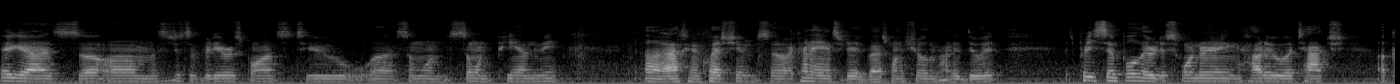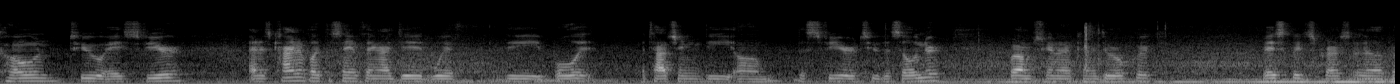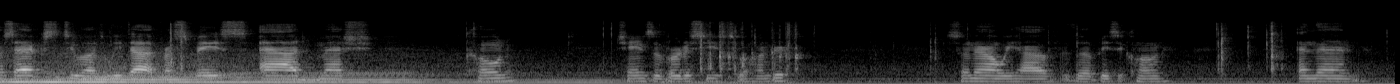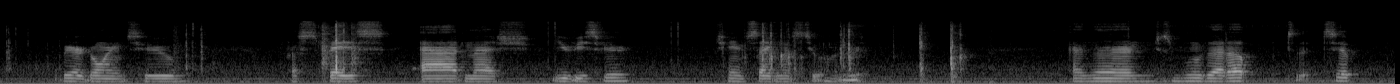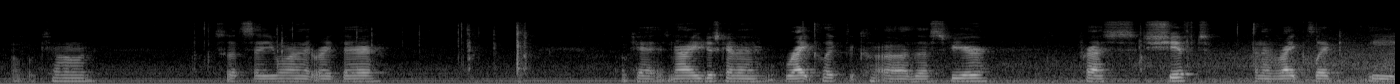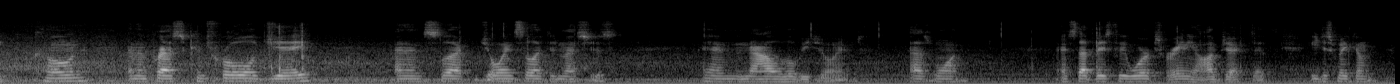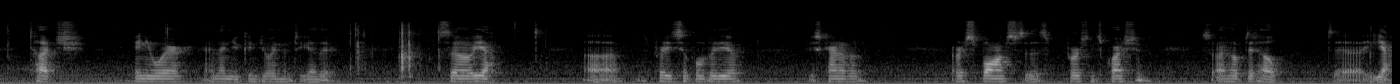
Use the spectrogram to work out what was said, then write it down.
Hey guys, so um, this is just a video response to uh, someone someone PM'd me uh, asking a question. So I kind of answered it, but I just want to show them how to do it. It's pretty simple. They were just wondering how to attach a cone to a sphere, and it's kind of like the same thing I did with the bullet attaching the um, the sphere to the cylinder. But I'm just gonna kind of do it real quick basically just press uh, press X to uh, delete that, press space, add mesh cone, change the vertices to 100. So now we have the basic cone, and then we are going to press space, add mesh UV sphere, change segments to 100, and then just move that up to the tip of a cone. So let's say you want it right there. Okay, now you're just gonna right click the, uh, the sphere, press shift, and then right click the cone, and then press control J, and then select join selected meshes, and now they'll be joined as one. And so that basically works for any object that you just make them touch anywhere and then you can join them together. So yeah. Uh, pretty simple video. Just kind of a, a, response to this person's question. So I hope that helped. Uh, yeah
